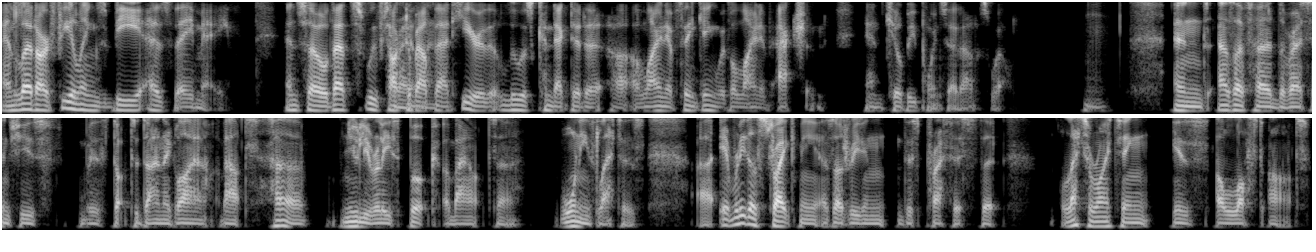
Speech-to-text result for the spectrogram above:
and let our feelings be as they may. And so that's we've talked Right about line. that here that Lewis connected a, a a line of thinking with a line of action, and Kilby points that out as well. And as I've heard the various interviews with Dr. Diana Glyer about her newly released book about uh, Warnie's letters, uh, it really does strike me as I was reading this preface that letter writing is a lost art.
